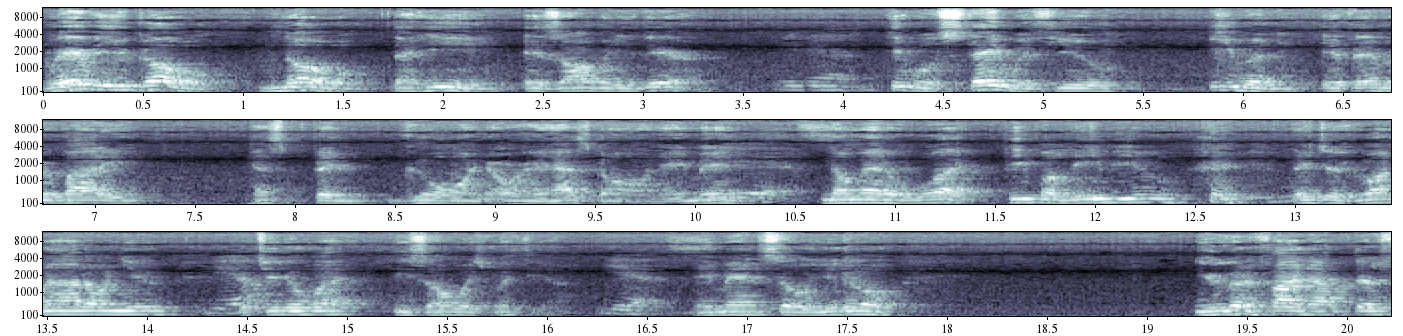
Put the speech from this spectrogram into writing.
Wherever you go, know that He is already there. Amen. He will stay with you even if everybody has been going or it has gone. Amen. Yes. No matter what. People leave you, they just run out on you. Yeah. But you know what? He's always with you. Yes. Amen. So, you know, you're going to find out this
